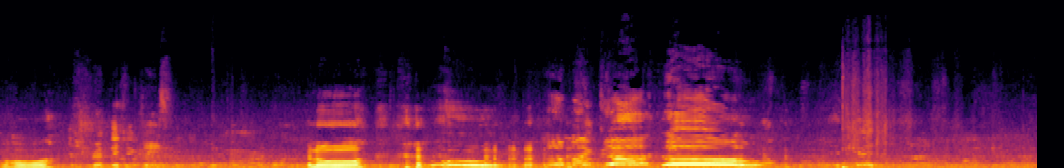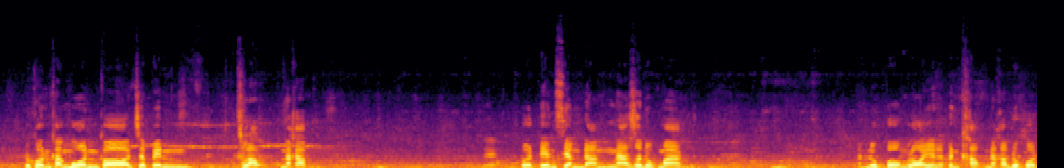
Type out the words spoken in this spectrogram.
โอ้โหฮัลโหล Oh my god! Oh! ทุกคนข้างบนก็จะเป็นคลับนะครับ เปิดเพลงเสียงดังน่าสนุกมาก อันลูกโป่งลอยเนี่ยเป็นขับนะครับทุกคน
